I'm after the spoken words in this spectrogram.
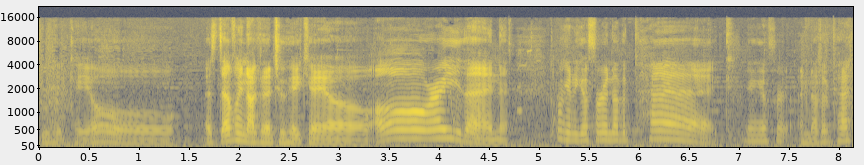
two hit KO. That's definitely not gonna two hit KO. Alrighty then. We're gonna go for another peck. We're gonna go for another peck.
